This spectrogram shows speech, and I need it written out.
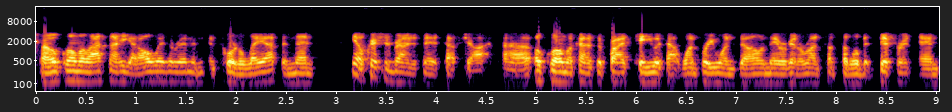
uh, Oklahoma last night. He got all the way to the rim and, and scored a layup, and then you know Christian Braun just made a tough shot. Uh, Oklahoma kind of surprised KU with that one-three-one zone. They were going to run something a little bit different, and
